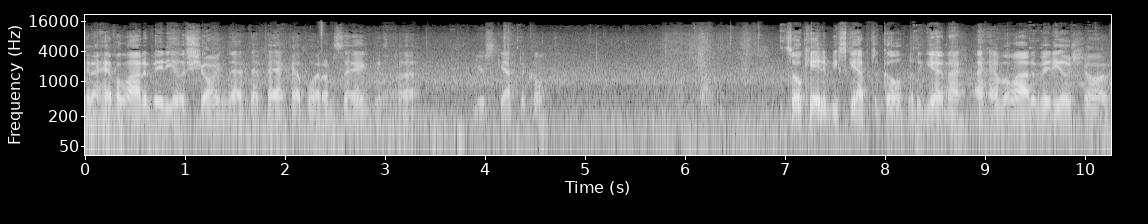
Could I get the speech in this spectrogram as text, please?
And I have a lot of videos showing that that back up what I'm saying. If uh, you're skeptical, it's okay to be skeptical. But again, I, I have a lot of videos showing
